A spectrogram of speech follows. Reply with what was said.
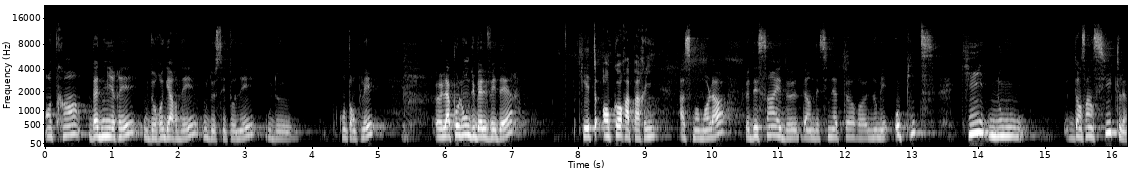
en train d'admirer ou de regarder ou de s'étonner ou de contempler euh, l'Apollon du Belvédère, qui est encore à Paris à ce moment-là. Le dessin est d'un dessinateur euh, nommé Opitz, qui nous, dans un cycle,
